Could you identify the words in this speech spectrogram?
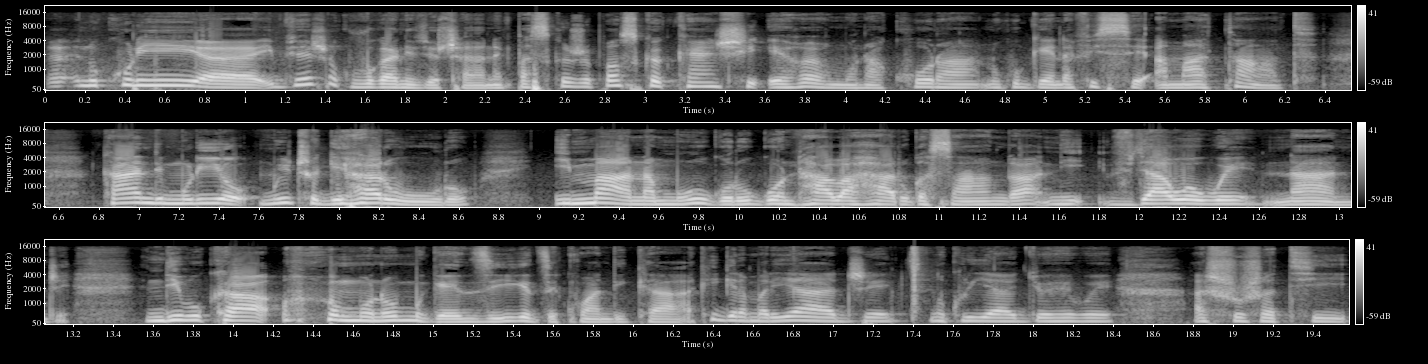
eh, ni ukuri eh, ibyo yaje kuvuga nibyo cyane pasike je pense kenshi erreur umuntu akora ni ukugenda afise amatante kandi muri iyo muri icyo giharuro imana muri urwo rugo ntabahari ugasanga ni ibyawe we nanje ndibuka umuntu w'umugenzi yigeze kwandika akigira mariyaje no kuri yaryohewe ashusha ati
